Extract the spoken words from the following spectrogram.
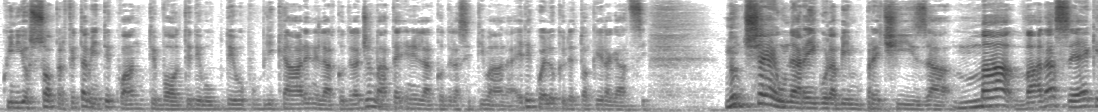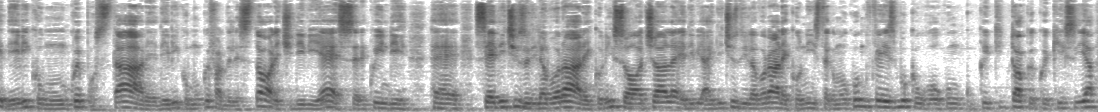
quindi io so perfettamente quante volte devo, devo pubblicare nell'arco della giornata e nell'arco della settimana ed è quello che ho detto anche ai ragazzi. Non c'è una regola ben precisa, ma va da sé che devi comunque postare, devi comunque fare delle storie, ci devi essere, quindi eh, se hai deciso di lavorare con i social e devi, hai deciso di lavorare con Instagram o con Facebook o con, TikTok o chi sia,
